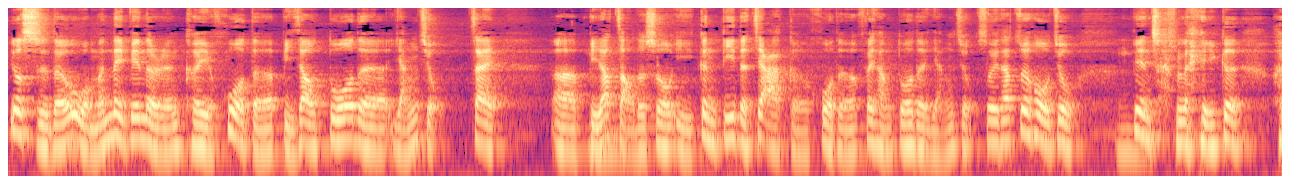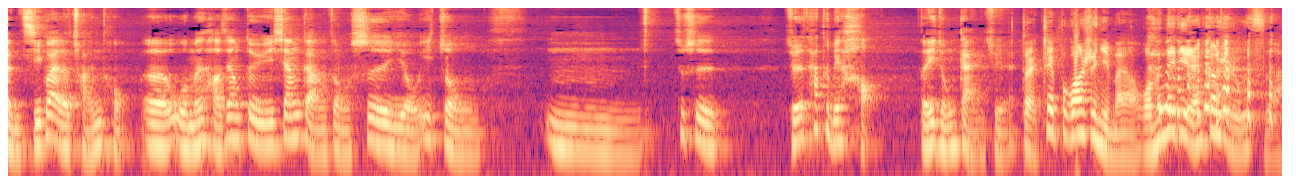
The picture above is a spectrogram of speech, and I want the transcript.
又使得我们那边的人可以获得比较多的洋酒，在呃比较早的时候以更低的价格获得非常多的洋酒，所以它最后就变成了一个很奇怪的传统。呃，我们好像对于香港总是有一种嗯，就是觉得它特别好的一种感觉。对，这不光是你们啊，我们内地人更是如此啊。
